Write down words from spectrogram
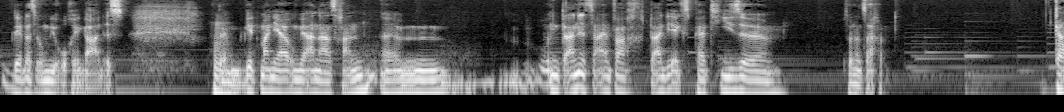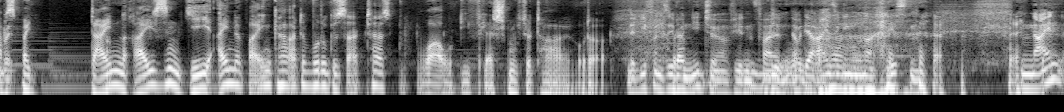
der das irgendwie auch egal ist. Hm. Dann geht man ja irgendwie anders ran. Ähm, und dann ist einfach da die Expertise so eine Sache. Gab es bei deinen Reisen je eine Weinkarte, wo du gesagt hast, wow, die flasht mich total? Oder, ja, die von Seven Nietzsche auf jeden Fall. Die, Aber die Reise ging nur nach Dresden. Nein,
